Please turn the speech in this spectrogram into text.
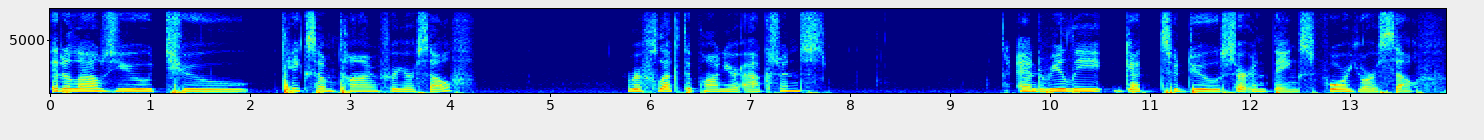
It allows you to take some time for yourself, reflect upon your actions, and really get to do certain things for yourself.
